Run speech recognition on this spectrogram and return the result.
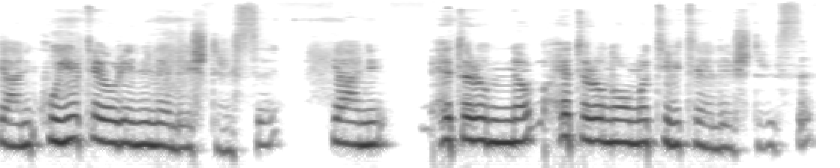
Yani queer teorinin eleştirisi. Yani heteronormativite eleştirisi.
